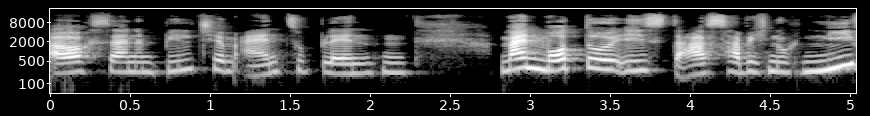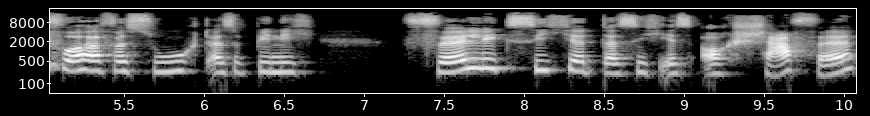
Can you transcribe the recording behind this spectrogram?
auch seinen Bildschirm einzublenden. Mein Motto ist, das habe ich noch nie vorher versucht, also bin ich völlig sicher, dass ich es auch schaffe.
